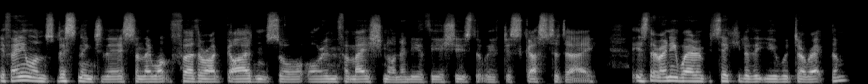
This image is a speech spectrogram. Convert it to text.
if anyone's listening to this and they want further guidance or, or information on any of the issues that we've discussed today, is there anywhere in particular that you would direct them?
